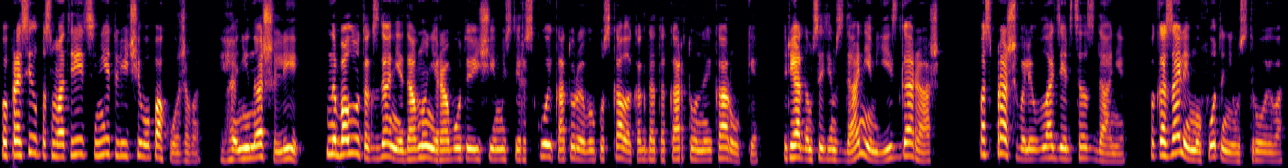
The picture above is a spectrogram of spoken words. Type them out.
Попросил посмотреть, нет ли чего похожего. И они нашли. На болотах здание давно не работающей мастерской, которая выпускала когда-то картонные коробки. Рядом с этим зданием есть гараж. Поспрашивали у владельца здания. Показали ему фото Неустроева.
